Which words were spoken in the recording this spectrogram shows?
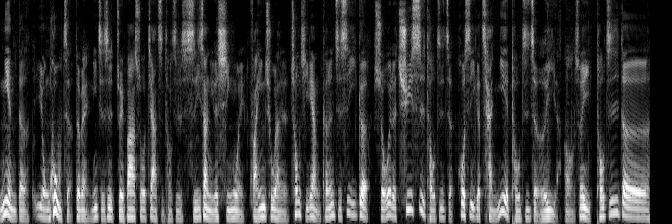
念的拥护者，对不对？你只是嘴巴说价值投资，实际上你的行为反映出来的充其量可能只是一个所谓的趋势投资者，或是一个产业投资者而已啊！哦，所以投资的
